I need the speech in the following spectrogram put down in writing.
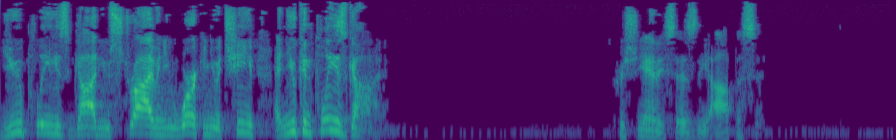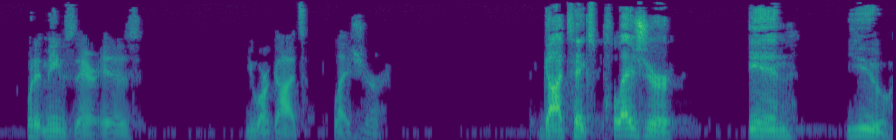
you please God, you strive and you work and you achieve, and you can please God. Christianity says the opposite. What it means there is you are God's pleasure. God takes pleasure in you.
